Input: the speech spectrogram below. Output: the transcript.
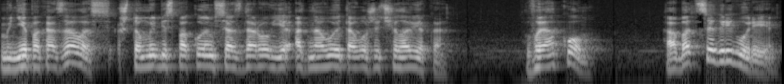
«Мне показалось, что мы беспокоимся о здоровье одного и того же человека», «Вы о ком?» «Об отце Григории,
